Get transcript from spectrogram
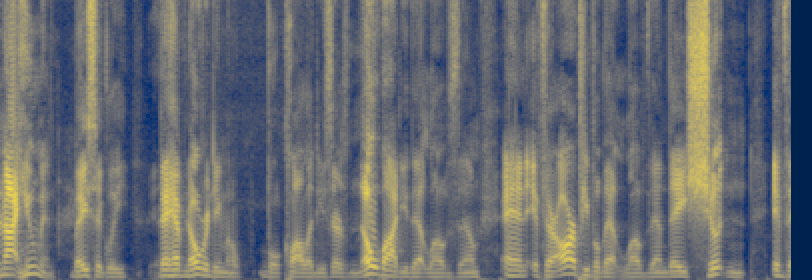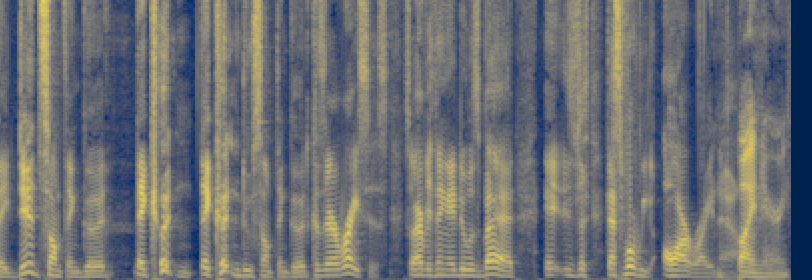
not human, basically. They have no redeemable qualities. There's nobody that loves them. And if there are people that love them, they shouldn't. If they did something good, they couldn't. They couldn't do something good because they're racist. So everything they do is bad. It's just that's where we are right now. binary.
